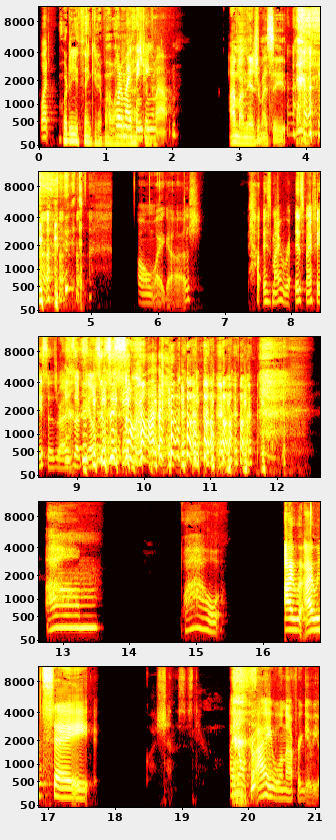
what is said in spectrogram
what what are you thinking about? what am I thinking about? I'm on the edge of my seat. oh my gosh. How, is my is my face as red as it feels? It's so hot. um. Wow. I w- I would say. Question. This is terrible. I don't. I will not forgive you.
